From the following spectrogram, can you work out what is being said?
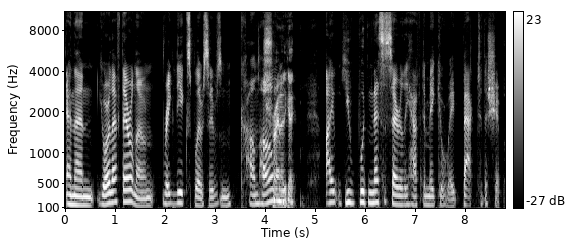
And then you're left there alone, rig the explosives, and come home. Trying to get I you would necessarily have to make your way back to the ship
